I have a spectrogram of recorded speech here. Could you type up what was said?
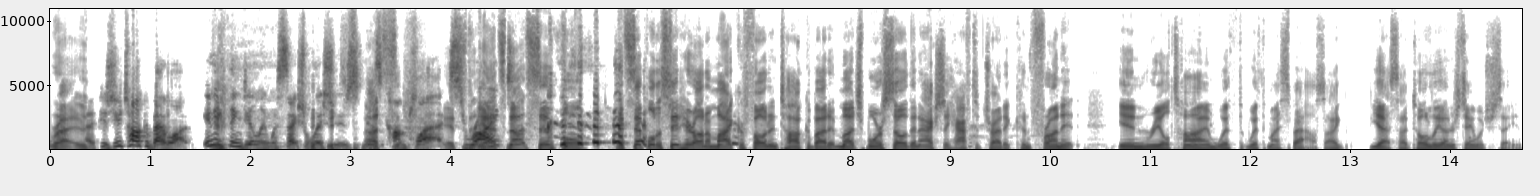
right because you talk about a lot. Anything dealing with sexual issues not is complex, it's right? yeah, it's not simple it's simple to sit here on a microphone and talk about it much more so than actually have to try to confront it in real time with with my spouse i yes i totally understand what you're saying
